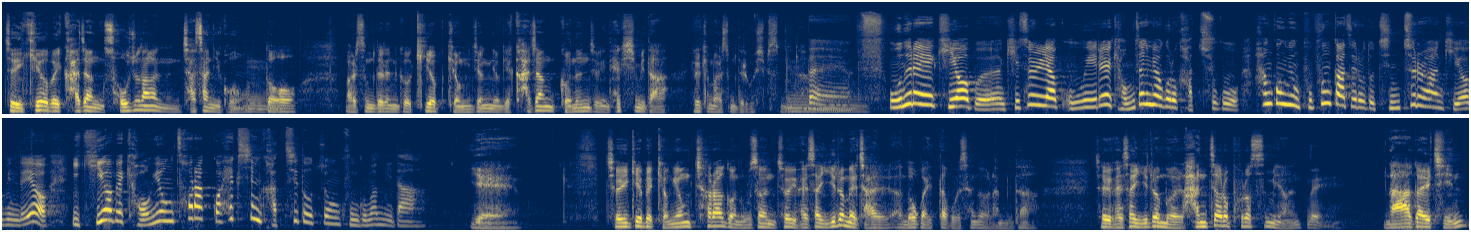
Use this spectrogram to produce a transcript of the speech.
저희 기업의 가장 소중한 자산이고 음. 또 말씀드린 그 기업 경쟁력의 가장 근원적인 핵심이다 이렇게 말씀드리고 싶습니다. 네. 오늘의 기업은 기술력 우위를 경쟁력으로 갖추고 항공용 부품까지로도 진출을 한 기업인데요. 이 기업의 경영 철학과 핵심 가치도 좀 궁금합니다. 예. 저희 기업의 경영 철학은 우선 저희 회사 이름에 잘 녹아 있다고 생각을 합니다. 저희 회사 이름을 한자로 풀었으면 네. 나아갈 진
